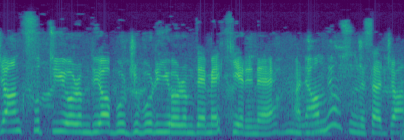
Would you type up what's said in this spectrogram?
Junk food diyorum diyor, abur cubur yiyorum demek yerine. Hani anlıyor musunuz mesela junk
